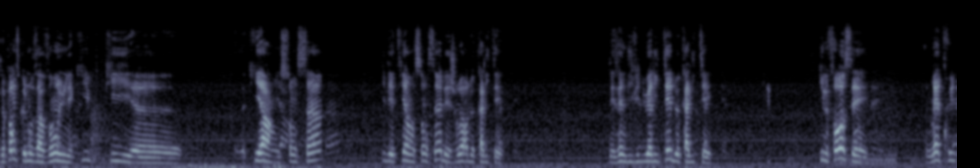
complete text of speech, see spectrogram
Je pense que nous avons une équipe qui, euh, qui a en son sein qui détient en son sein des joueurs de qualité, des individualités de qualité. Ce qu'il faut, c'est mettre une,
